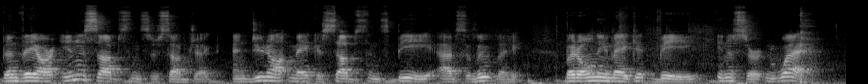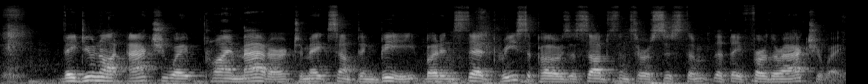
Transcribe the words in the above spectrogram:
then they are in a substance or subject and do not make a substance be absolutely, but only make it be in a certain way. They do not actuate prime matter to make something be, but instead presuppose a substance or a system that they further actuate.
